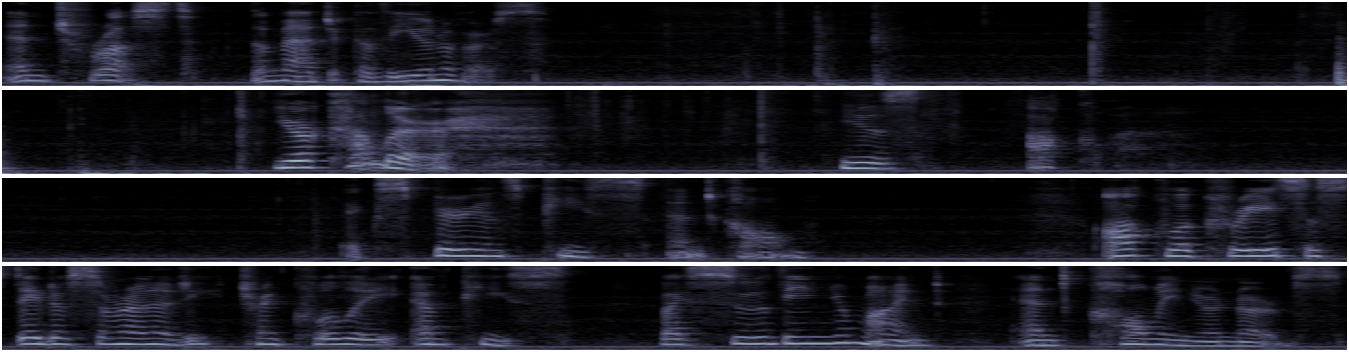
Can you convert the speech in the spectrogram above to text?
and trust the magic of the universe. Your color is aqua. Experience peace and calm. Aqua creates a state of serenity, tranquility, and peace. by soothing your mind and calming your nerves.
